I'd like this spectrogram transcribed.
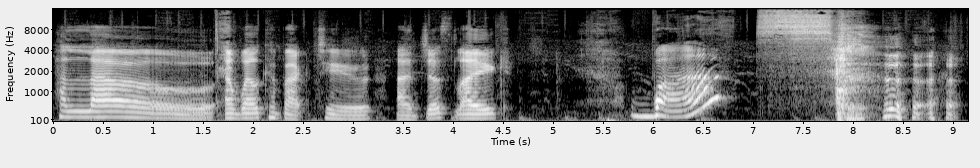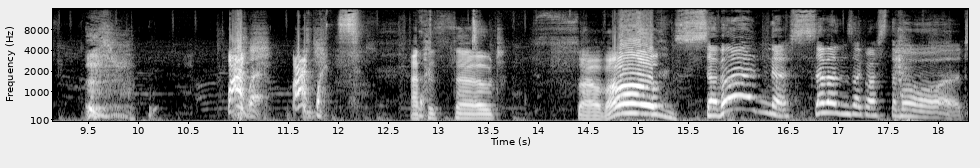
Hello and welcome back to uh, just like What? what? What? What? episode seven. Seven! Sevens across the board.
